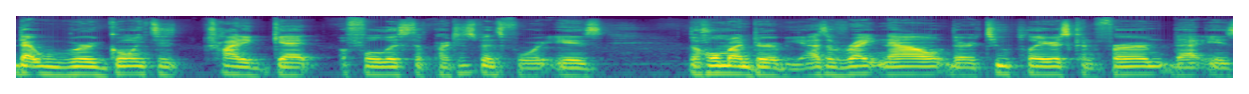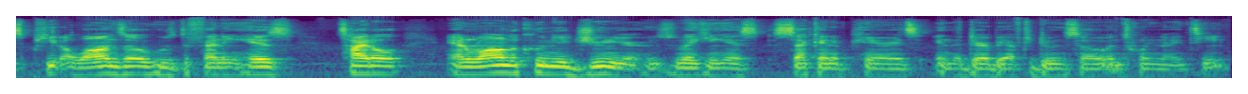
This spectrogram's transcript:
that we're going to try to get a full list of participants for is the home run derby. As of right now, there are two players confirmed. That is Pete Alonso, who's defending his title, and Ronald Acuna Jr., who's making his second appearance in the derby after doing so in 2019.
